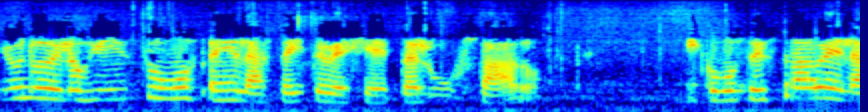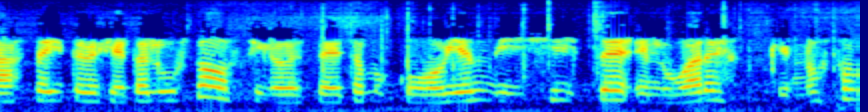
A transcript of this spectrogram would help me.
Y uno de los insumos es el aceite vegetal usado. Y como se sabe, el aceite vegetal usado, si lo desechamos, como bien dijiste, en lugares que no son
